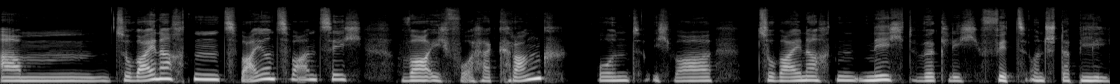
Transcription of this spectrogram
Ähm, zu Weihnachten 22 war ich vorher krank und ich war zu Weihnachten nicht wirklich fit und stabil.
